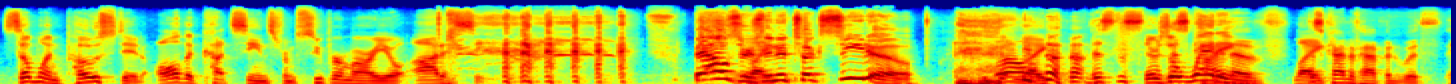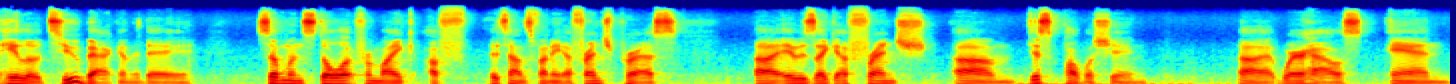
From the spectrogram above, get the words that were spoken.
someone posted all the cutscenes from Super Mario Odyssey. Bowser's Like- in a tuxedo. Well, like this this There's a wedding, Kind of, like- this kind of happened with Halo Two back in the day. Someone stole it from like a. It sounds funny. A French press. Uh, it was like a French um, disc publishing uh, warehouse, and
